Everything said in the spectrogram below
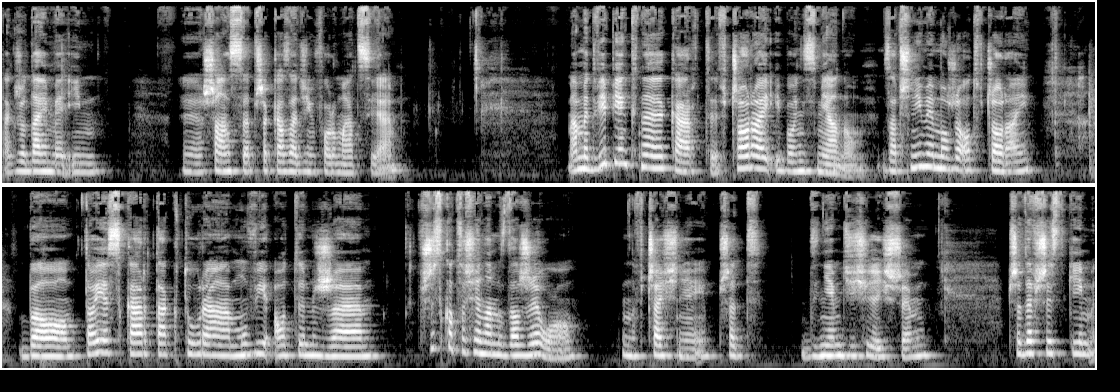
także dajmy im y, szansę przekazać informacje. Mamy dwie piękne karty, wczoraj i bądź zmianą. Zacznijmy może od wczoraj, bo to jest karta, która mówi o tym, że wszystko, co się nam zdarzyło wcześniej, przed dniem dzisiejszym, przede wszystkim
